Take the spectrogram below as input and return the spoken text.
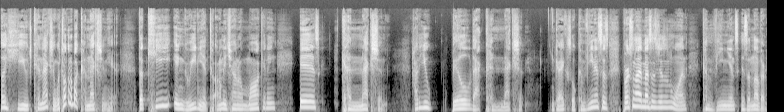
a huge connection. We're talking about connection here. The key ingredient to omni-channel marketing is connection. How do you build that connection? Okay, so convenience is personalized messages is one, convenience is another.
